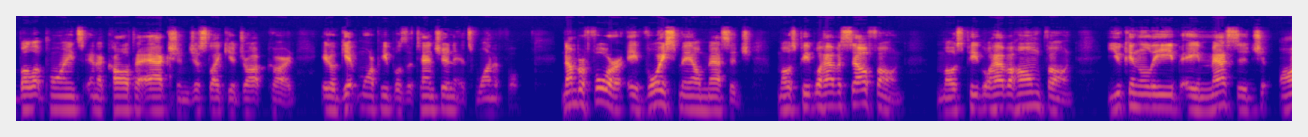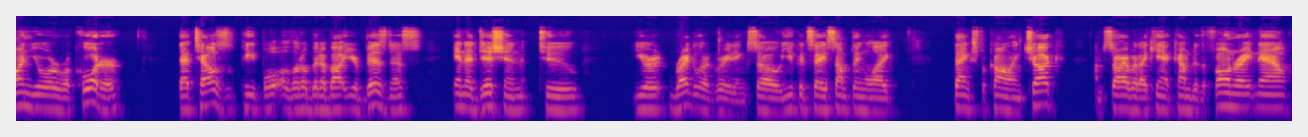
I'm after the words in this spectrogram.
bullet points, and a call to action, just like your drop card. It'll get more people's attention. It's wonderful. Number four, a voicemail message. Most people have a cell phone, most people have a home phone. You can leave a message on your recorder that tells people a little bit about your business in addition to your regular greeting. So you could say something like, Thanks for calling, Chuck. I'm sorry, but I can't come to the phone right now.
